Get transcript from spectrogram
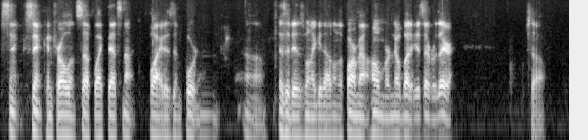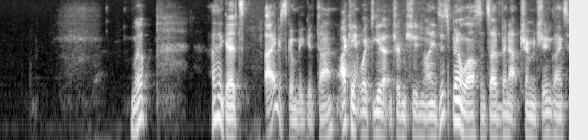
scent scent control and stuff like that's not quite as important um, as it is when I get out on the farm out home where nobody is ever there. So. Well, I think that's. I think it's going to be a good time. I can't wait to get out and trim shooting lanes. It's been a while since I've been out trimming shooting lanes.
